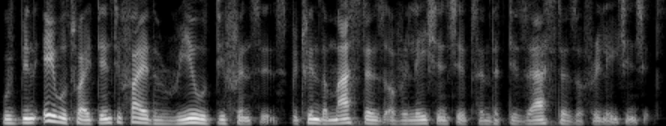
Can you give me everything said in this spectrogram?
we've been able to identify the real differences between the masters of relationships and the disasters of relationships.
